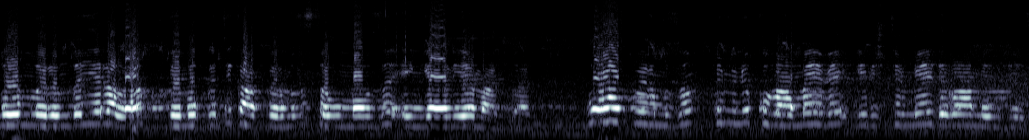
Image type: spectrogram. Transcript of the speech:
normlarında yer alan demokratik haklarımızı savunmamızı engelleyemezler. Bu haklarımızın tümünü kullanmaya ve geliştirmeye devam edeceğiz.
